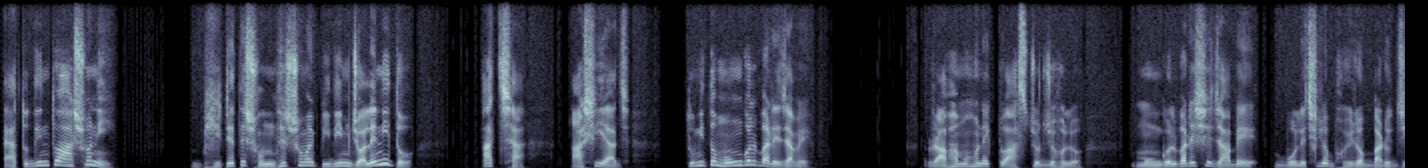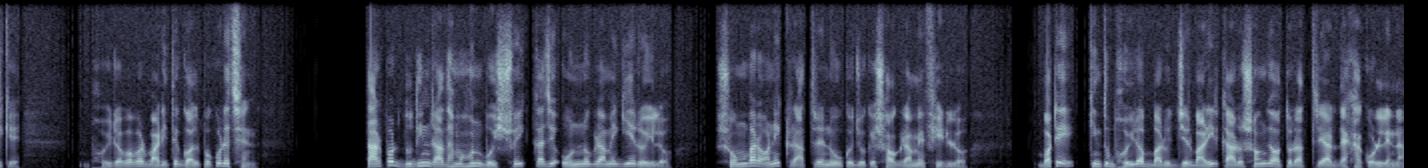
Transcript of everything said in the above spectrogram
এতদিন তো আসনি। ভিটেতে সন্ধ্যের সময় পিদিম জ্বলেনি তো? আচ্ছা আসি আজ। তুমি তো মঙ্গলবারে যাবে। রাভামোহন একটু আশ্চর্য হল। মঙ্গলবারে সে যাবে বলেছিল ভৈরব বাড়ুজ্জিকে ভৈরব আবার বাড়িতে গল্প করেছেন। তারপর দুদিন রাধামোহন বৈষয়িক কাজে অন্য গ্রামে গিয়ে রইল। সোমবার অনেক রাত্রে নৌকোযোগে স্বগ্রামে ফিরল। বটে, কিন্তু ভৈরব বাড়ুজ্যের বাড়ির কারও সঙ্গে অত রাত্রে আর দেখা করলে না।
